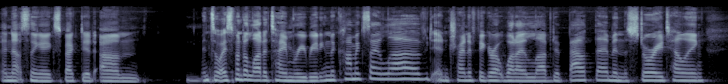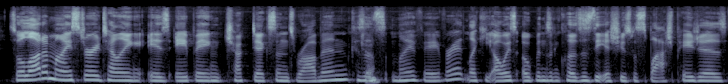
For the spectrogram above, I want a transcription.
and not something I expected. Um, and so I spent a lot of time rereading the comics I loved and trying to figure out what I loved about them and the storytelling. So a lot of my storytelling is aping Chuck Dixon's Robin because it's my favorite. Like he always opens and closes the issues with splash pages.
